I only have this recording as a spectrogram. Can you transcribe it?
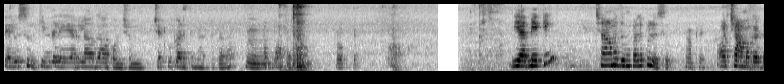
తెలుస్తుంది కింద లేయర్ లాగా కొంచెం చెక్కు కడుతున్నట్టుగా అట్లా వస్తుంది. ఓకే. వీఆర్ మేకింగ్ చామదుంపల పులుసు. ఓకే. ఆర్ చామగడ్డ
